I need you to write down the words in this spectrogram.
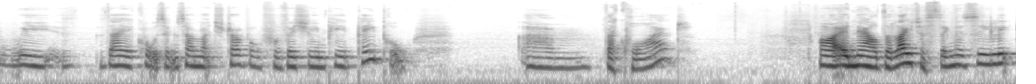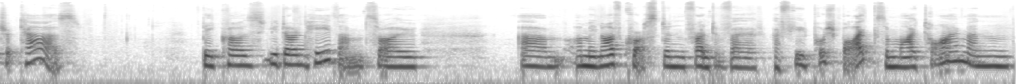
we they are causing so much trouble for visually impaired people. Um, they're quiet. Oh, and now the latest thing is the electric cars because you don't hear them. So um, I mean, I've crossed in front of a, a, few push bikes in my time, and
